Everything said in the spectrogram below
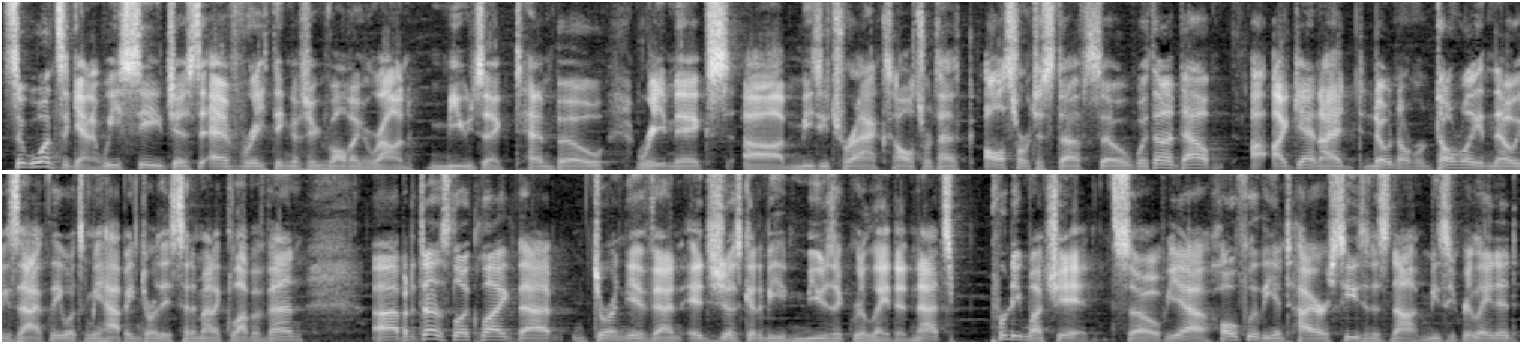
So once again, we see just everything is revolving around music, tempo, remix, uh, music tracks, all sorts of all sorts of stuff. So without a doubt, again, I don't don't really know exactly what's gonna be happening during the cinematic lab event, uh, but it does look like that during the event, it's just gonna be music related, and that's pretty much it. So yeah, hopefully the entire season is not music related.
